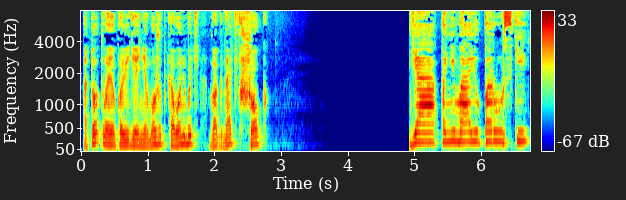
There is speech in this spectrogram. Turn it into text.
а то твое поведение может кого-нибудь вогнать в шок». «Я понимаю по-русски»,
